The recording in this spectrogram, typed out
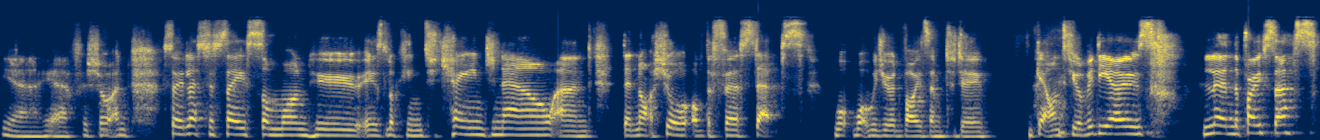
Yeah, yeah, for sure. And so let's just say someone who is looking to change now and they're not sure of the first steps. What what would you advise them to do? Get onto your videos, learn the process.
